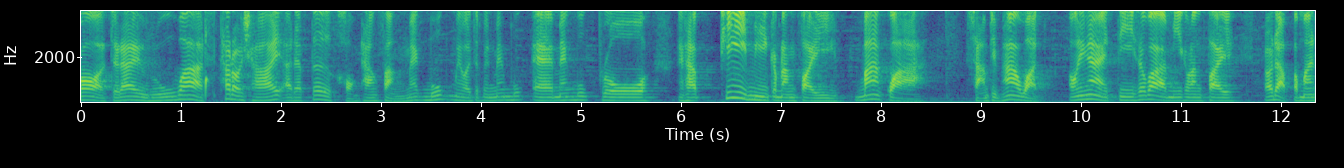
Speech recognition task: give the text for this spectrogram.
ก็จะได้รู้ว่าถ้าเราใช้อะแดปเตอร์ของทางฝั่ง MacBook ไม่ว่าจะเป็น MacBook Air MacBook Pro นะครับที่มีกำลังไฟมากกว่า 35 วัตต์ เอาง่ายๆ ตีซะว่ามีกำลังไฟระดับประมาณ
